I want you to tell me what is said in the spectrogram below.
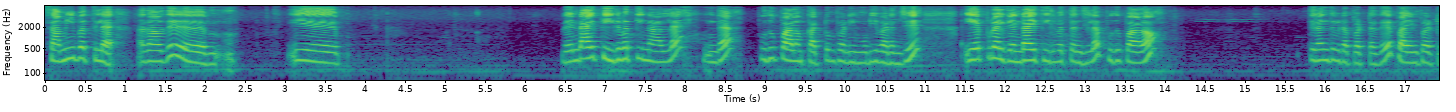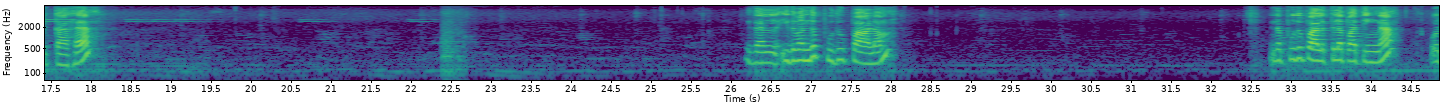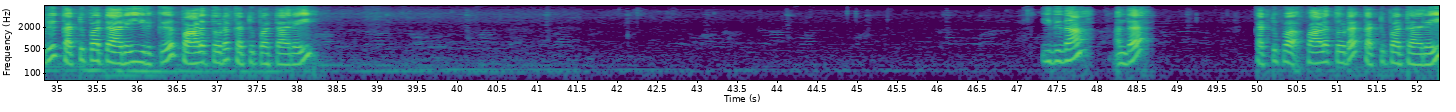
சமீபத்தில் அதாவது ரெண்டாயிரத்தி இருபத்தி நாலில் இந்த புது பாலம் கட்டும் பணி முடிவடைஞ்சு ஏப்ரல் ரெண்டாயிரத்தி இருபத்தஞ்சில் புது பாலம் திறந்து விடப்பட்டது பயன்பாட்டுக்காக. இதல் இது வந்து புது பாலம். இந்த புது பாலத்தில் பார்த்தீங்கன்னா ஒரு கட்டுப்பாட்டு அறை இருக்குது பாலத்தோட கட்டுப்பாட்டு அறை. இதுதான் அந்த கட்டுப்பா பாலத்தோட கட்டுப்பாட்டு அறை.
